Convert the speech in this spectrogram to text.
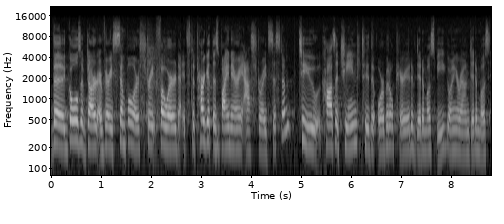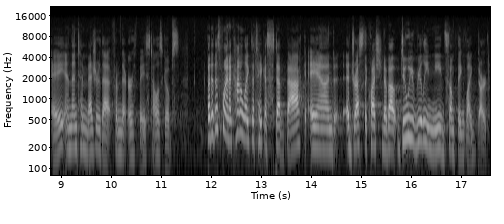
the goals of DART are very simple or straightforward. It's to target this binary asteroid system, to cause a change to the orbital period of Didymos B going around Didymos A, and then to measure that from the Earth-based telescopes. But at this point, I kind of like to take a step back and address the question about do we really need something like DART?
